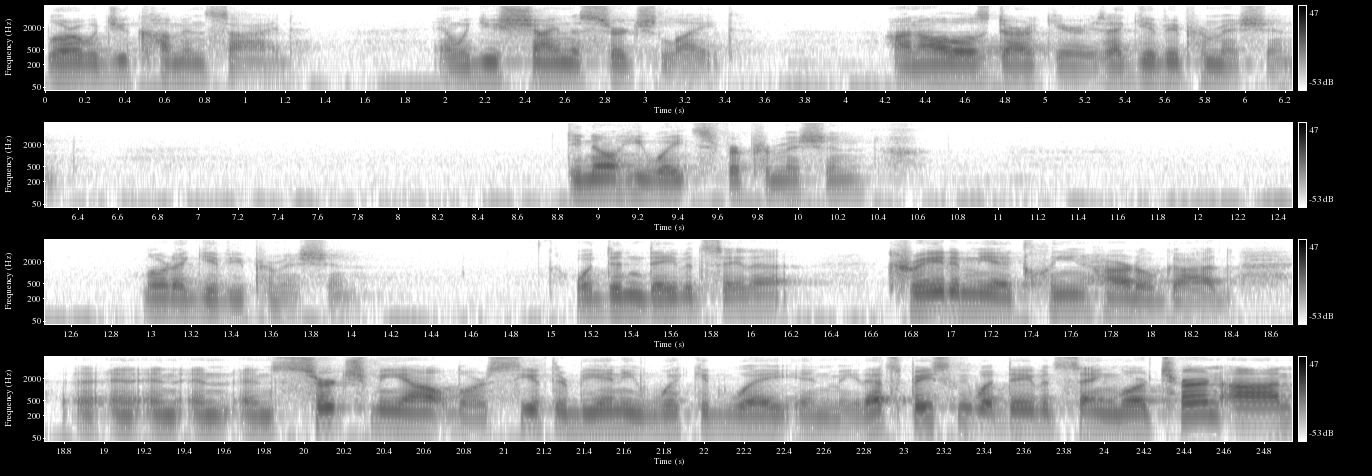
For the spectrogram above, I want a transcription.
Lord, would you come inside and would you shine the searchlight on all those dark areas? I give you permission. Do you know he waits for permission? Lord, I give you permission. Well, didn't David say that? Create in me a clean heart, O God, and, and, and search me out, Lord. See if there be any wicked way in me. That's basically what David's saying. Lord, turn on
